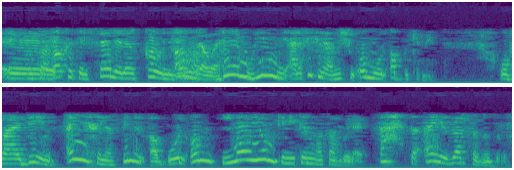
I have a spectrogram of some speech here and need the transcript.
آه، مطابقة الفعل للقول دي واحد ده مهم. على فكرة مش الأم والأب كمان. وبعدين أي خلاف بين الأب والأم لا يمكن يتم مسار الولاد تحت أي ظرف من الظروف.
